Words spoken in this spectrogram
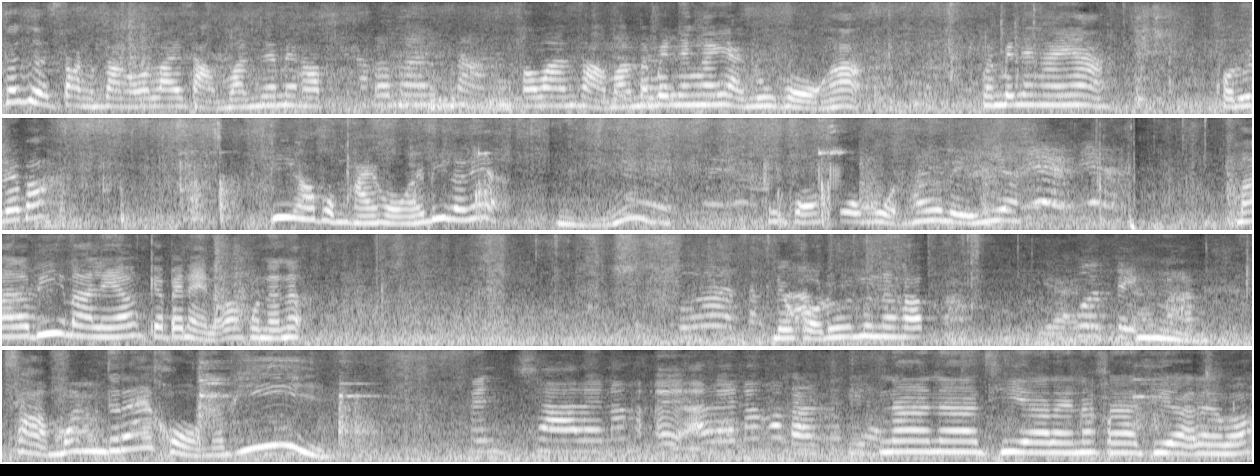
ถ้าเกิดสั่งสั่งออนไลน์สามวันใช่ไหมครับ ประมาณสามประมาณสามวันมันเป็นยังไงอยากดูของอะ มันเป็นยังไงอะ ขอดูได้ปะพี่เอาผมขายของให้พี่แล้วเนี่ยหืมกูฟ้องโปรโมทให้เลยเฮียมาแล้วพี่มาแล้วแกไปไหนแล้วอะคนนั้นอะเพื่อเดี๋ยวขอดูนึงนะครับเพื่อเต็มอืมสามวันมันจะได้ของนะพี่ เป็นชาอะไรนะเอ้ยอะไรนะคะพี่นานาเทียอะไรนะคะนาเทียอะไรวะ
